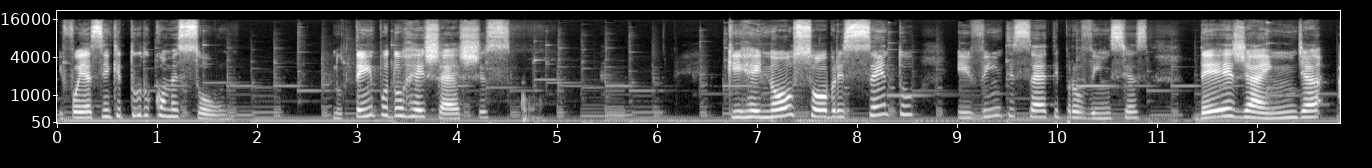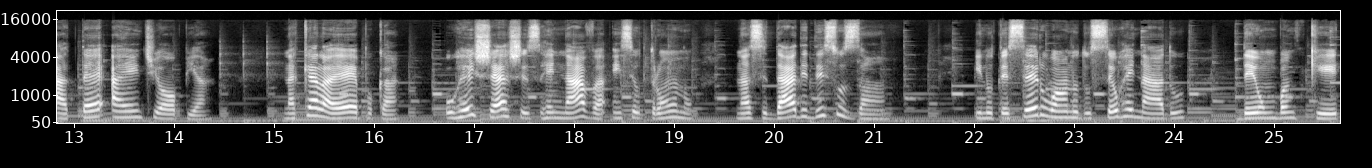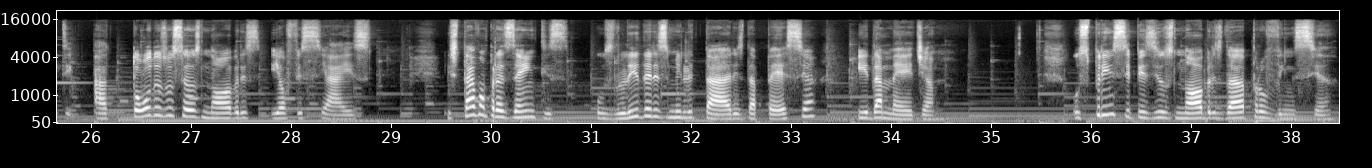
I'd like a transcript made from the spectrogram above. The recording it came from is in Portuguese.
E foi assim que tudo começou. No tempo do rei Xerxes, que reinou sobre 127 províncias, desde a Índia até a Etiópia. Naquela época, o rei Xerxes reinava em seu trono na cidade de Suzã. E no terceiro ano do seu reinado, deu um banquete a todos os seus nobres e oficiais. Estavam presentes os líderes militares da Pérsia e da Média, os príncipes e os nobres da província.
